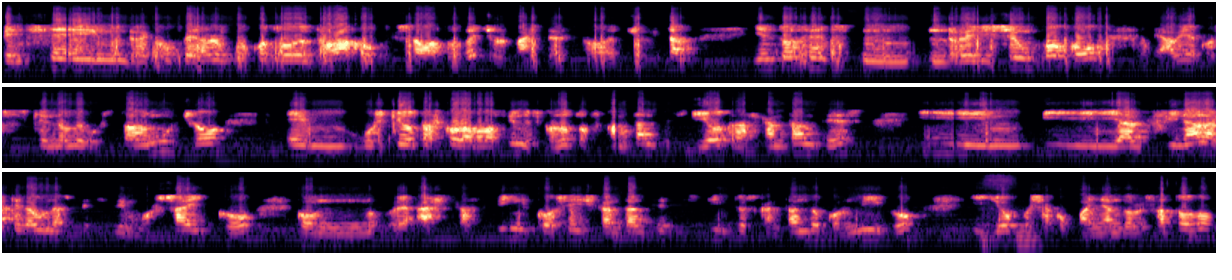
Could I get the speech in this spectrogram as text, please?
pensé en recuperar un poco todo el trabajo, porque estaba todo hecho, el máster estaba hecho y tal. Y entonces revisé un poco, había cosas que no me gustaban mucho, em, busqué otras colaboraciones con otros cantantes y otras cantantes y, y, al final ha quedado una especie de mosaico con hasta cinco o seis cantantes distintos cantando conmigo y yo pues acompañándolos a todos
